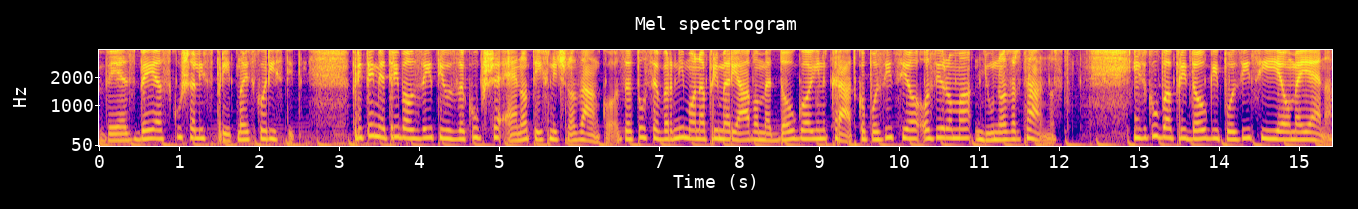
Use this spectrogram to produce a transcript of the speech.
VSB-ja skušali spretno izkoristiti. Pri tem je treba vzeti v zakup še eno tehnično zanko, zato se vrnimo na primerjavo med dolgo in kratko pozicijo oziroma njuno zrcalnost. Izguba pri dolgi poziciji je omejena.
